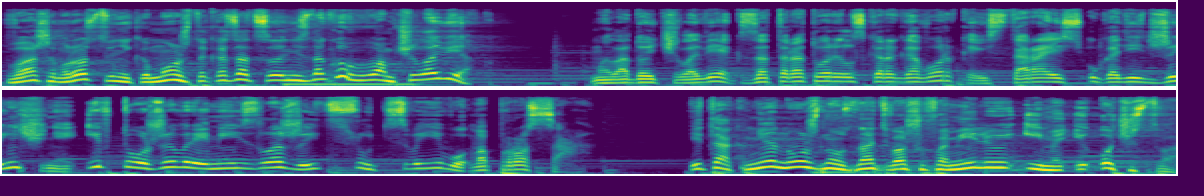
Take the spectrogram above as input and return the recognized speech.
вашим родственником может оказаться незнакомый вам человек. Молодой человек затараторил скороговоркой, стараясь угодить женщине и в то же время изложить суть своего вопроса. Итак, мне нужно узнать вашу фамилию, имя и отчество,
